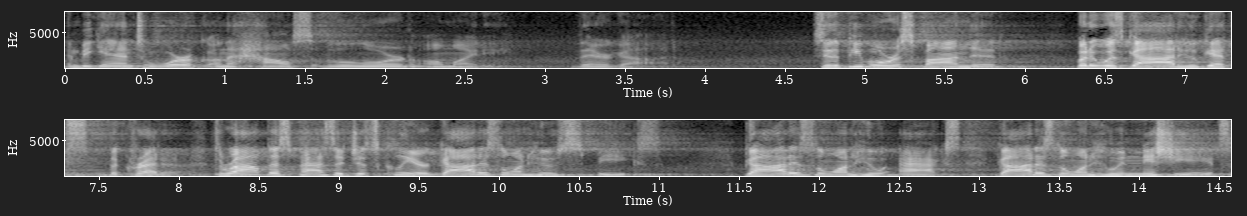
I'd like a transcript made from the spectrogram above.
and began to work on the house of the Lord Almighty, their God. See, the people responded but it was God who gets the credit. Throughout this passage, it's clear God is the one who speaks, God is the one who acts, God is the one who initiates,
